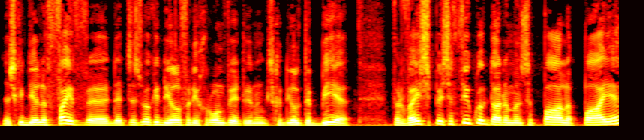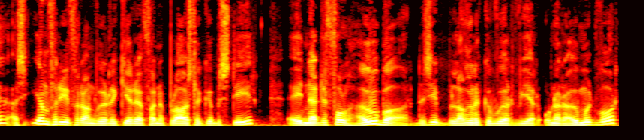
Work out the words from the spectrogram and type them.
Dis gedeelte 5, uh, eh, dit is ook 'n deel van die grondwet, gedeelte B, verwys spesifiek ook dat 'n munisipale paaie as een van die verantwoordelikhede van 'n plaaslike bestuur en dat dit volhoubaar, dis die belangrike woord weer, onderhou moet word.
